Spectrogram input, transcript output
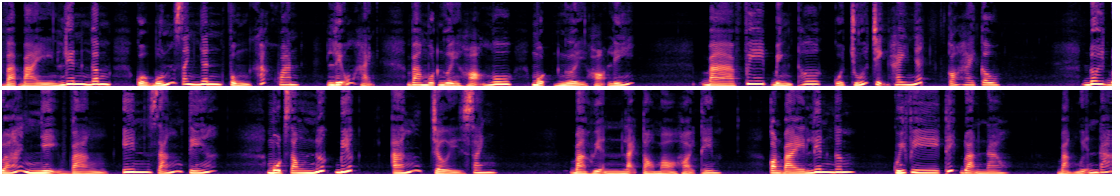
và bài Liên Ngâm của bốn danh nhân Phùng Khắc Khoan, Liễu Hạnh và một người họ Ngô, một người họ Lý. Bà Phi Bình Thơ của chúa Trịnh hay nhất có hai câu. Đôi đóa nhị vàng in dáng tía, một dòng nước biếc áng trời xanh. Bà huyện lại tò mò hỏi thêm, còn bài liên ngâm Quý phi thích đoạn nào? Bà Nguyễn đáp.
